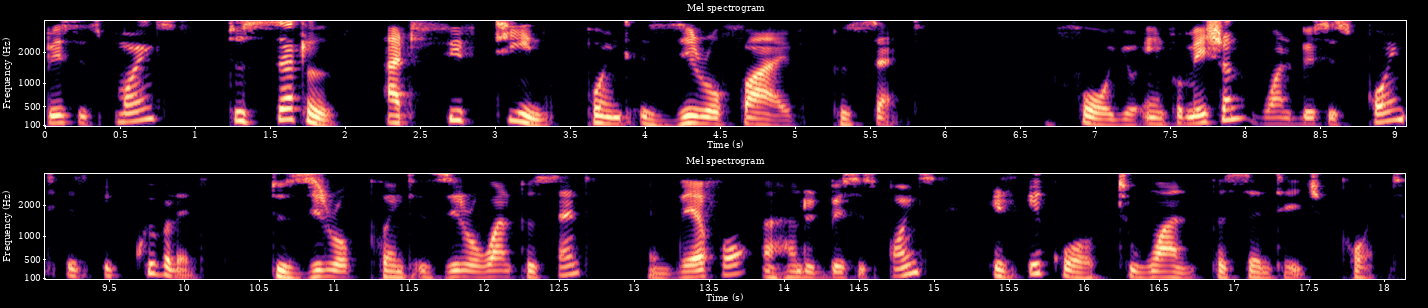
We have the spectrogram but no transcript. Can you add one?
basis points to settle at 15.05%. For your information, one basis point is equivalent to 0.01%, and therefore 100 basis points is equal to 1 percentage point.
